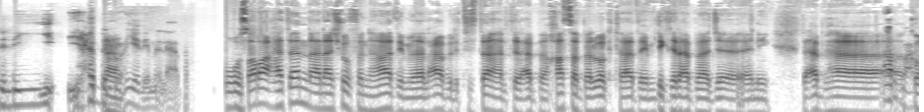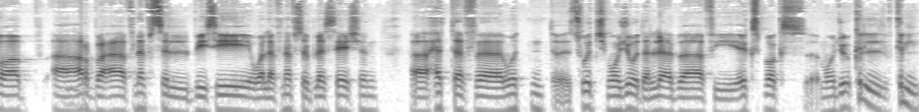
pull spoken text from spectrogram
للي يحب نعم. النوعية دي من الألعاب. وصراحة أنا أشوف أن هذه من الألعاب اللي تستاهل تلعبها خاصة بهالوقت هذا يمديك تلعبها ج- يعني تلعبها أربعة. co-op آه، أربعة في نفس ال PC ولا في نفس البلاي ستيشن آه، حتى في سويتش موجودة اللعبة في إكس بوكس موجود كل كل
